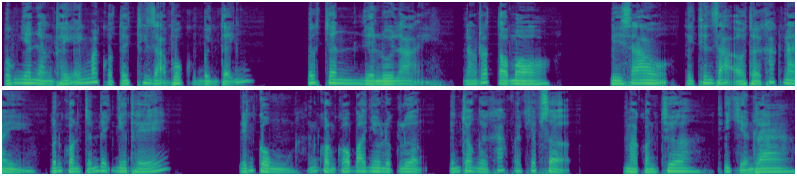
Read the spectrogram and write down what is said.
bỗng nhiên nàng thấy ánh mắt của tịch thiên dạ vô cùng bình tĩnh. Bước chân liền lùi lại, nàng rất tò mò. Vì sao tịch thiên dạ ở thời khắc này vẫn còn chấn định như thế? Đến cùng hắn còn có bao nhiêu lực lượng khiến cho người khác phải khiếp sợ mà còn chưa thi triển ra.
